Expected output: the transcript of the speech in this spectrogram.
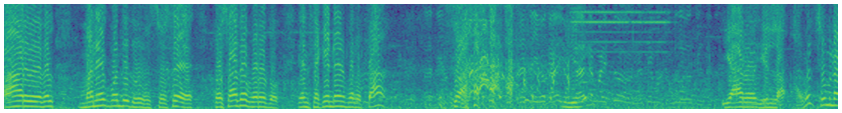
ಯಾರು ವಿರೋಧಿಲ್ಲ ಮನೆಗೆ ಬಂದಿದ್ದು ಸೊಸೆ ಹೊಸದೇ ಬರೋದು. ಏನು ಸೆಕೆಂಡ್ ಹ್ಯಾಂಡ್ ಬರುತ್ತಾ? ಸ್ವ ಯಾರು ಇಲ್ಲ. ಅದು ಸುಮ್ಮನೆ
